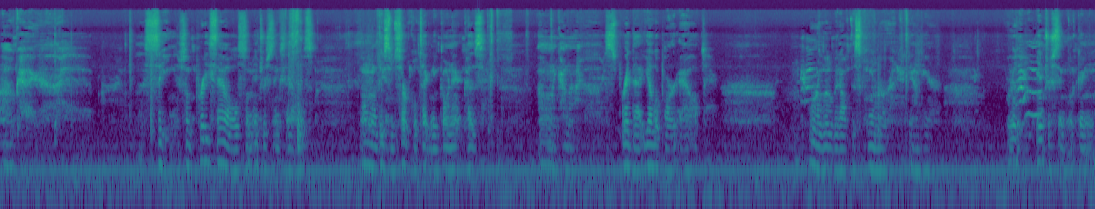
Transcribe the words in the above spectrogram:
Okay. Let's see, there's some pretty cells, some interesting cells. I'm gonna do some circle technique on it because I wanna kinda spread that yellow part out pour a little bit off this corner down here. Really interesting looking.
